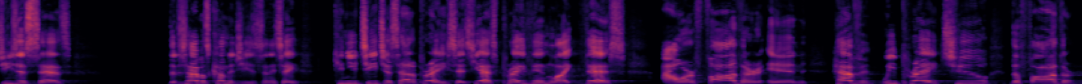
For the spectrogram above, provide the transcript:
Jesus says, the disciples come to Jesus and they say, Can you teach us how to pray? He says, Yes, pray then like this Our Father in heaven. We pray to the Father.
